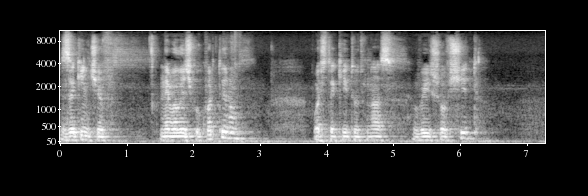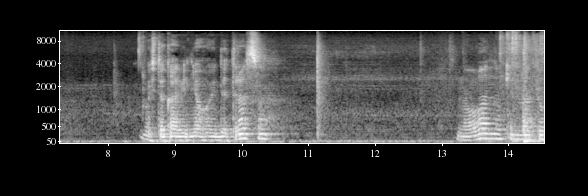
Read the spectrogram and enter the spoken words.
Закінчив невеличку квартиру. Ось такий тут в нас вийшов щит. Ось така від нього йде траса. На ванну кімнату,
